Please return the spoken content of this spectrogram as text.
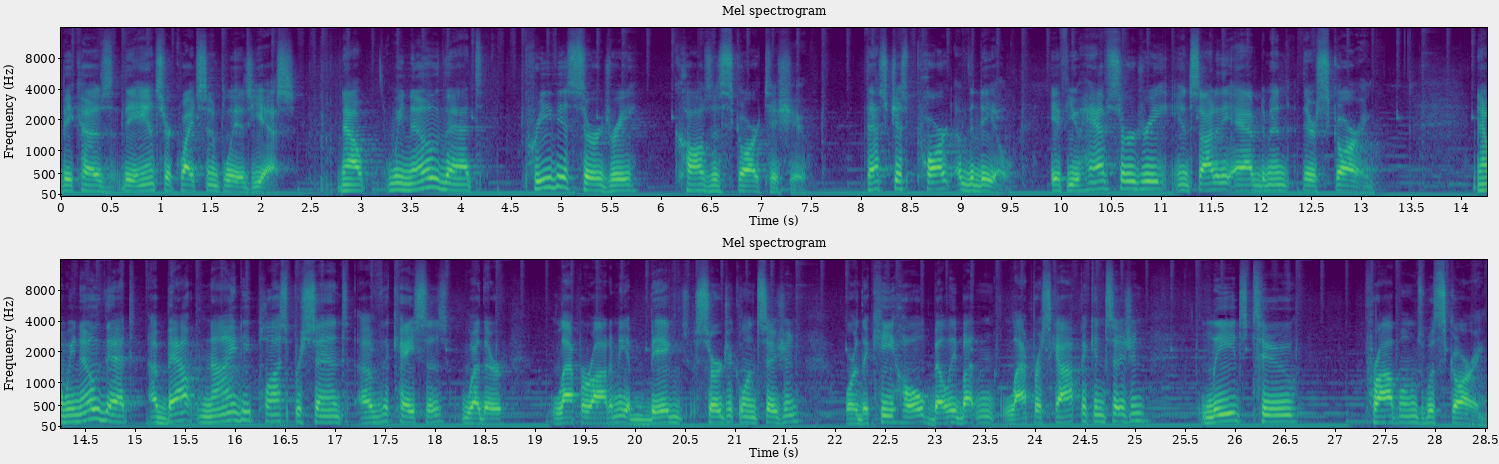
because the answer quite simply is yes. Now, we know that previous surgery causes scar tissue. That's just part of the deal. If you have surgery inside of the abdomen, there's scarring. Now we know that about 90 plus percent of the cases, whether laparotomy, a big surgical incision, or the keyhole belly button laparoscopic incision, leads to problems with scarring.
